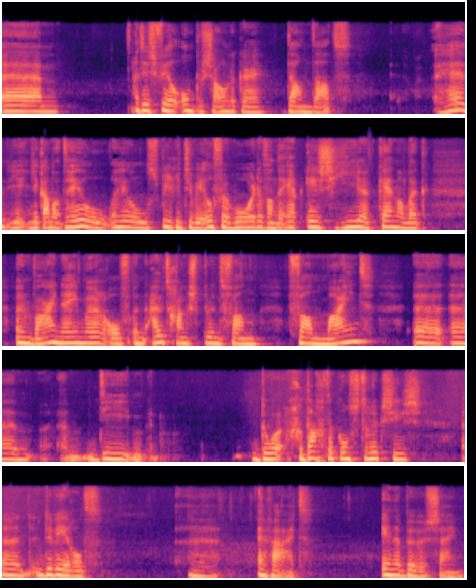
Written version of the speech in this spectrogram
Um, het is veel onpersoonlijker dan dat je, kan het heel, heel spiritueel verwoorden. Van er is hier kennelijk een waarnemer of een uitgangspunt van, van mind. Uh, um, die door gedachteconstructies uh, de wereld uh, ervaart. In het bewustzijn.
